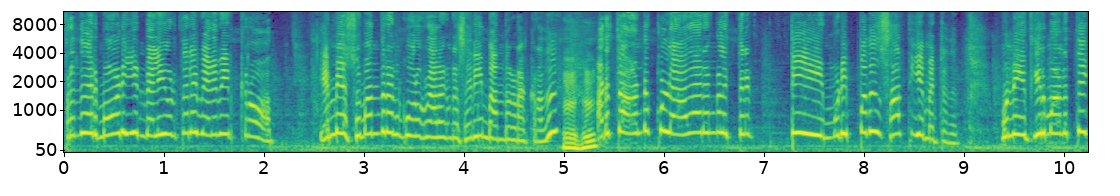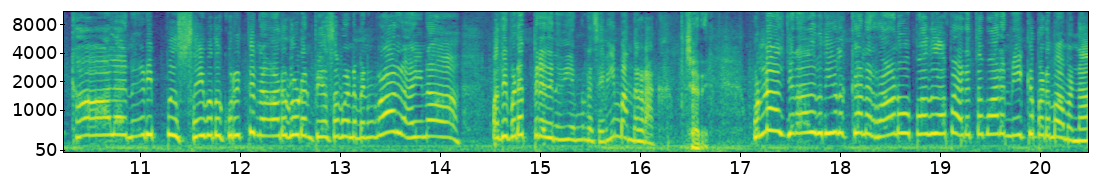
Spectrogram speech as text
பிரதமர் மோடியின் வலியுறுத்தலை வரவேற்கிறோம். எம். ஏ. சுமந்திரன் கூறுகிறார் என்ற செய்தியும் வந்து கிடக்கிறது. அடுத்த ஆண்டுக்குள் ஆதாரங்களை திரட்டி முடிப்பது சாத்தியமற்றது. முன்னைய தீர்மானத்தை கால நீடிப்பு செய்வது குறித்து நாடுகளுடன் பேச வேண்டும் என்கிறார் ஐநா பதிவிட பிரதிநிதி என்கிற செய்தியும் வந்து கிடக்கு சரி. முன்னாள் ஜனாதிபதிகளுக்கான ராணுவ பாதுகாப்பு அடுத்த வாரம் நீக்கப்படுமாமண்ணா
